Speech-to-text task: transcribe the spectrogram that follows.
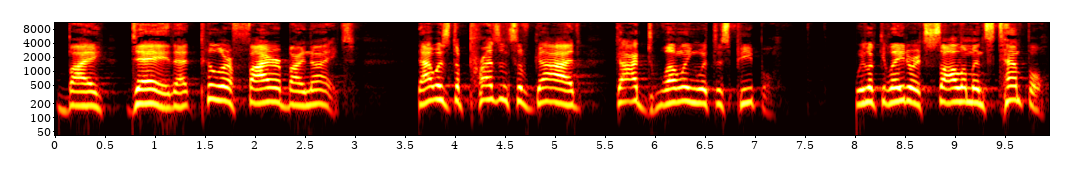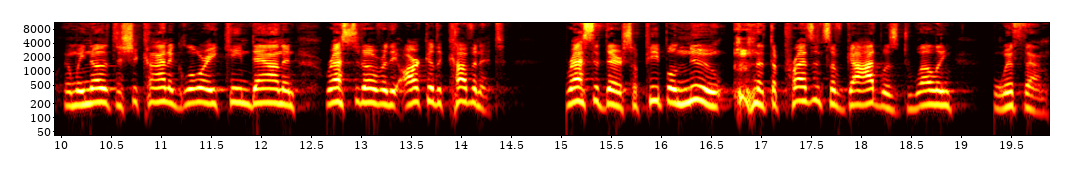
by day, that pillar of fire by night. That was the presence of God, God dwelling with his people. We look later at Solomon's temple, and we know that the Shekinah glory came down and rested over the Ark of the Covenant, rested there so people knew that the presence of God was dwelling with them.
